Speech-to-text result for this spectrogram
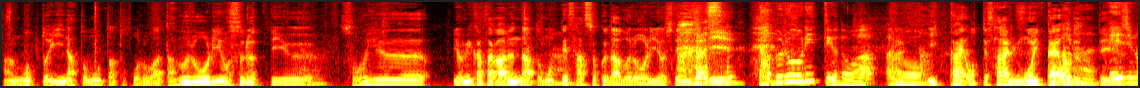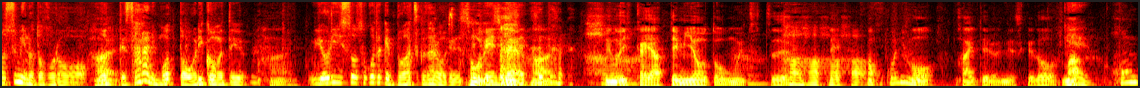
あのもっといいなと思ったところはダブル折りをするっていう、そういう読み方があるんだと思って早速ダブル折りをしてみたり、ダブル折りっていうのはあの、はい、一回折ってさらにもう一回折るっていう、ページの隅のところを折って、はいさらにもっと折り込むという。はい、より一層そこだけ分厚くなるわけですねそうですね、ページがね。はい、っていうのを一回やってみようと思いつつ、はあはあはあでまあ、ここにも書いてるんですけど、まあええ。本っ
